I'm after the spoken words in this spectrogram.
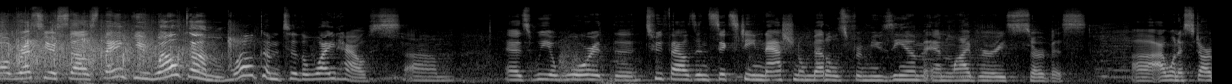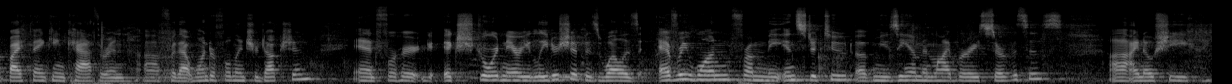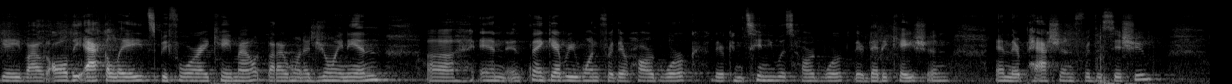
All rest yourselves. Thank you. Welcome. Welcome to the White House um, as we award the 2016 National Medals for Museum and Library Service. Uh, I want to start by thanking Kathryn uh, for that wonderful introduction and for her extraordinary leadership, as well as everyone from the Institute of Museum and Library Services. Uh, I know she gave out all the accolades before I came out, but I want to join in uh, and, and, thank everyone for their hard work, their continuous hard work, their dedication, and their passion for this issue.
